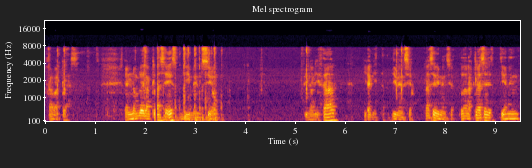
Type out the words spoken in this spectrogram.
Java Class. El nombre de la clase es dimensión. Finalizar y aquí está, dimensión. Clase dimensión. Todas las clases tienen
